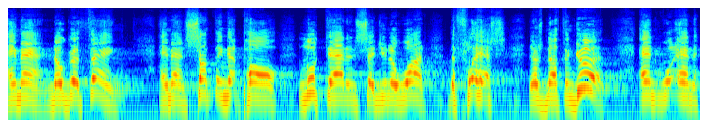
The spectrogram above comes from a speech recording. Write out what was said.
Amen. No good thing. Amen. Something that Paul looked at and said, you know what? The flesh, there's nothing good. And, and,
